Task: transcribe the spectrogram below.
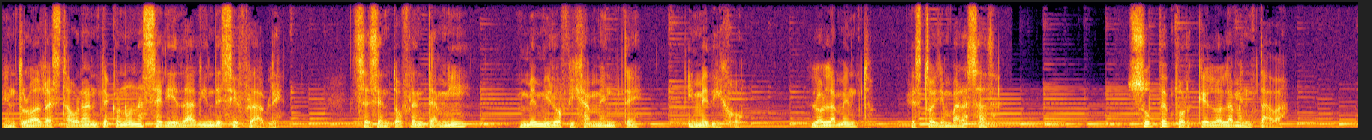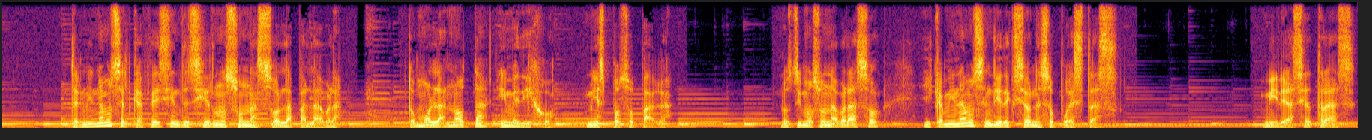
Entró al restaurante con una seriedad indescifrable. Se sentó frente a mí, me miró fijamente y me dijo, lo lamento, estoy embarazada. Supe por qué lo lamentaba. Terminamos el café sin decirnos una sola palabra. Tomó la nota y me dijo, mi esposo paga. Nos dimos un abrazo y caminamos en direcciones opuestas. Miré hacia atrás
